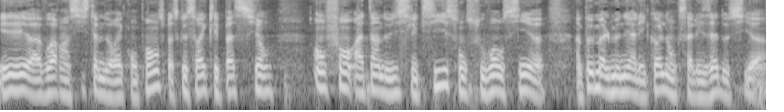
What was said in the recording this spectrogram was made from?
et avoir un système de récompense, parce que c'est vrai que les patients enfants atteints de dyslexie sont souvent aussi un peu malmenés à l'école donc ça les aide aussi à,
